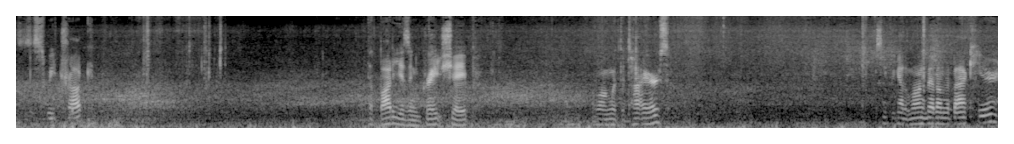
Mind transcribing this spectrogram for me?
This is a sweet truck. The body is in great shape, along with the tires. Looks like we got a long bed on the back here.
